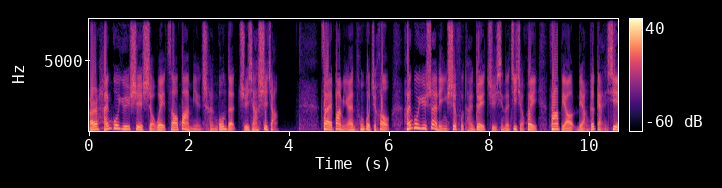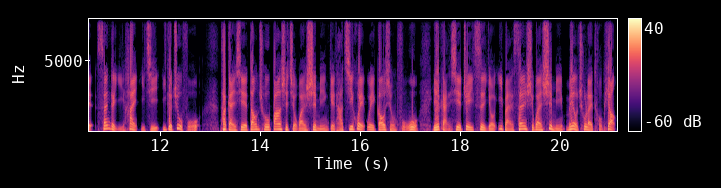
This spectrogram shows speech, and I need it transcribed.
而韩国瑜是首位遭罢免成功的直辖市长。在罢免案通过之后，韩国瑜率领市府团队举行了记者会，发表两个感谢、三个遗憾以及一个祝福。他感谢当初八十九万市民给他机会为高雄服务，也感谢这一次有一百三十万市民没有出来投票，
